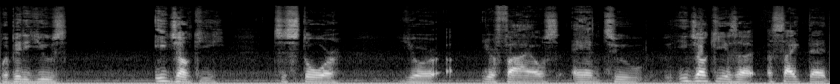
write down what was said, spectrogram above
would be to use eJunkie to store your your files and to eJunkie is a, a site that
